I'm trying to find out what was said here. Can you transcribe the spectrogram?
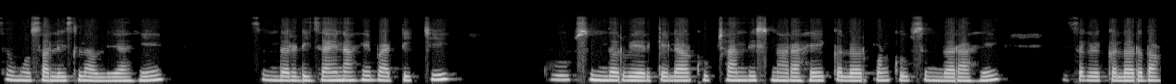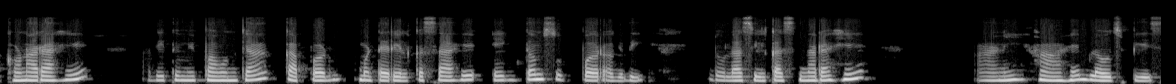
समोसा लेस लावली आहे. सुंदर डिझाईन आहे बाटिकची खूप सुंदर वेअर केल्यावर खूप छान दिसणार आहे. कलर पण खूप सुंदर आहे. सगळे कलर दाखवणार आहे. आधी तुम्ही पाहून घ्या कापड मटेरियल कसं आहे. एकदम सुपर अगदी. डोला सिल्क असणार आहे. आणि हा आहे ब्लाउज पीस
